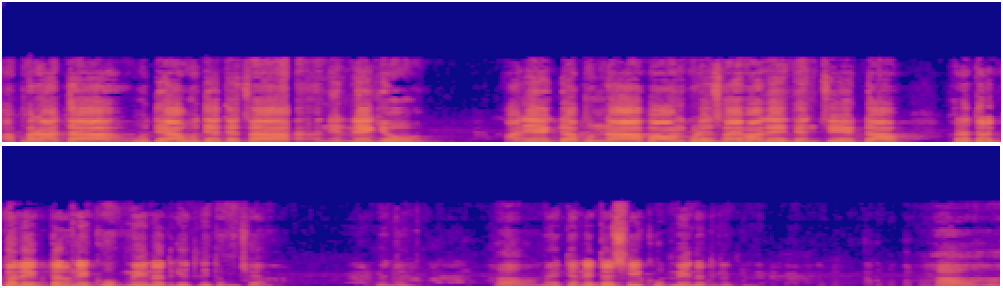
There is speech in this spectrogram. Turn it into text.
आपण आता उद्या उद्या त्याचा निर्णय घेऊ. आणि एकदा पुन्हा बावनकुळे साहेब आले त्यांची एकदा खरं तर कलेक्टरने खूप मेहनत घेतली तुमच्या. म्हणजे हा नाही त्यांनी तशी खूप मेहनत घेतली. हा हा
